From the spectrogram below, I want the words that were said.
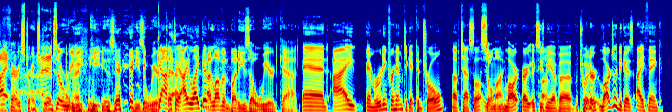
A very strange dude. It's a re- he, is. A, he's a weird. Gotta cat. say, I like him. I love him, but he's a weird cat. and I am rooting for him to get control of Tesla. So am I. Lar- or excuse me, of uh, Twitter, Twitter. largely because I think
